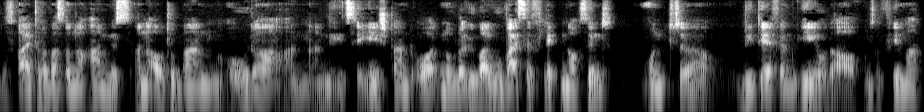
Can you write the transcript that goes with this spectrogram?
das Weitere, was wir noch haben, ist an Autobahnen oder an, an ICE-Standorten oder überall, wo weiße Flecken noch sind und äh, die DFMG oder auch unsere Firma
